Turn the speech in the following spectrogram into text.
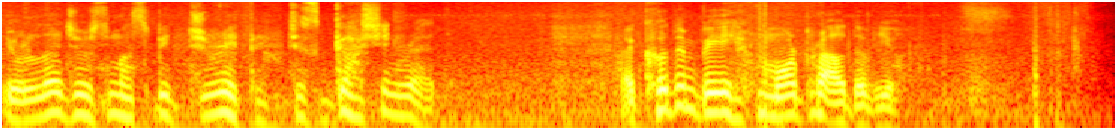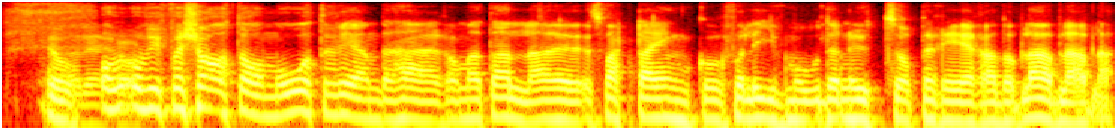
Your ledgers must be dripping, just gushing red. I couldn't be more proud of you. Jo. Och, och vi får tjata om återigen det här om att alla svarta änkor får livmodern utopererad och bla bla bla.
